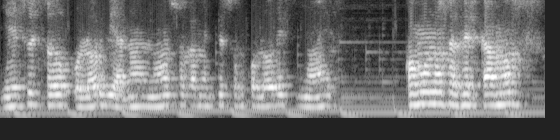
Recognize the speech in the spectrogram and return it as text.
Y eso es todo Colombia, ¿no? No solamente son colores, sino es cómo nos acercamos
